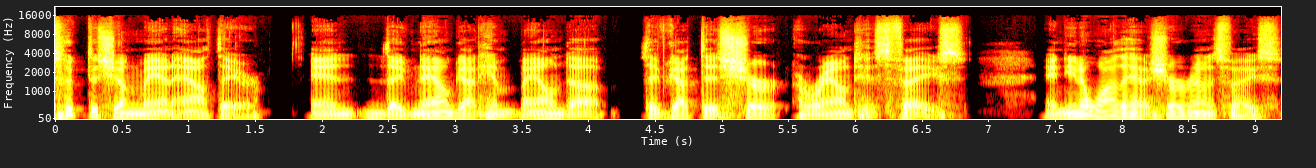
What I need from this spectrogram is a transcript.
took this young man out there and they've now got him bound up. They've got this shirt around his face. And you know why they had a shirt around his face?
